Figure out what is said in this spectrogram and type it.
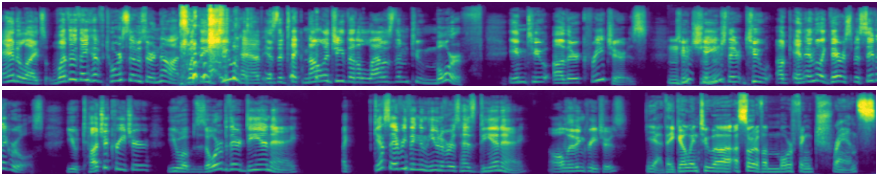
Andalites, whether they have torsos or not, what they do have is the technology that allows them to morph into other creatures. to Mhm, change their to uh, and and like there are specific rules. You touch a creature, you absorb their DNA. I guess everything in the universe has DNA. All living creatures. Yeah, they go into a, a sort of a morphing trance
